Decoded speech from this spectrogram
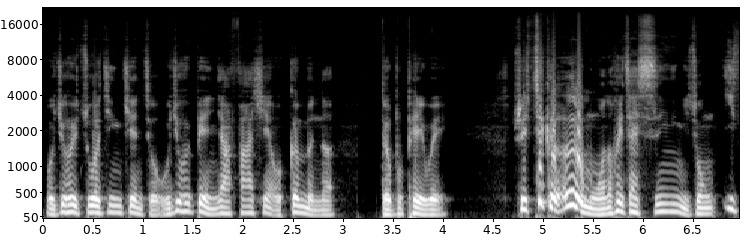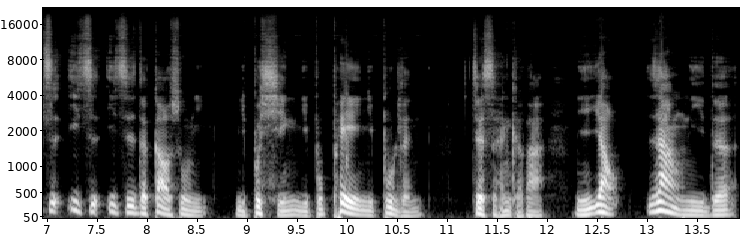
我就会捉襟见肘，我就会被人家发现，我根本呢德不配位。所以这个恶魔呢会在心里中一直一直一直的告诉你，你不行，你不配，你不能，这是很可怕。你要让你的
